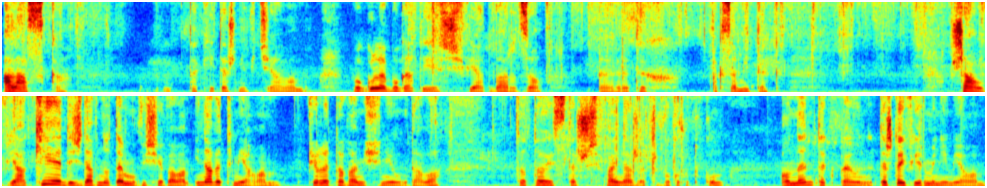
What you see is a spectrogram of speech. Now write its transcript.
Alaska. Takiej też nie widziałam. W ogóle bogaty jest świat bardzo e, tych aksamitek. Szałwia. Kiedyś, dawno temu wysiewałam i nawet miałam. Fioletowa mi się nie udała. To to jest też fajna rzecz w ogródku. Onentek pełny. Też tej firmy nie miałam.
